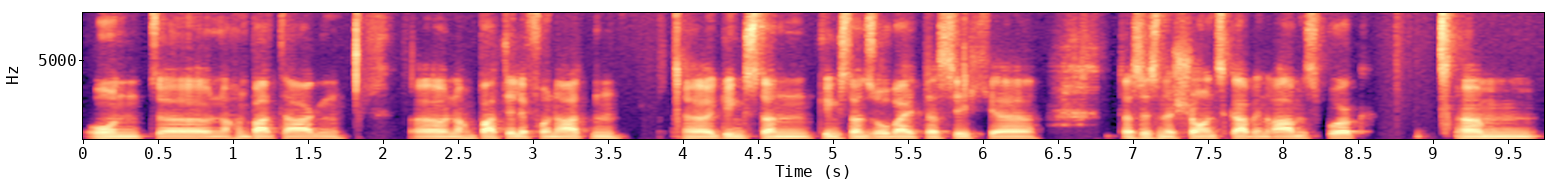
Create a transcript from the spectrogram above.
Und äh, nach ein paar Tagen, äh, nach ein paar Telefonaten äh, ging es dann, dann so weit, dass, ich, äh, dass es eine Chance gab in Ravensburg. Ähm,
